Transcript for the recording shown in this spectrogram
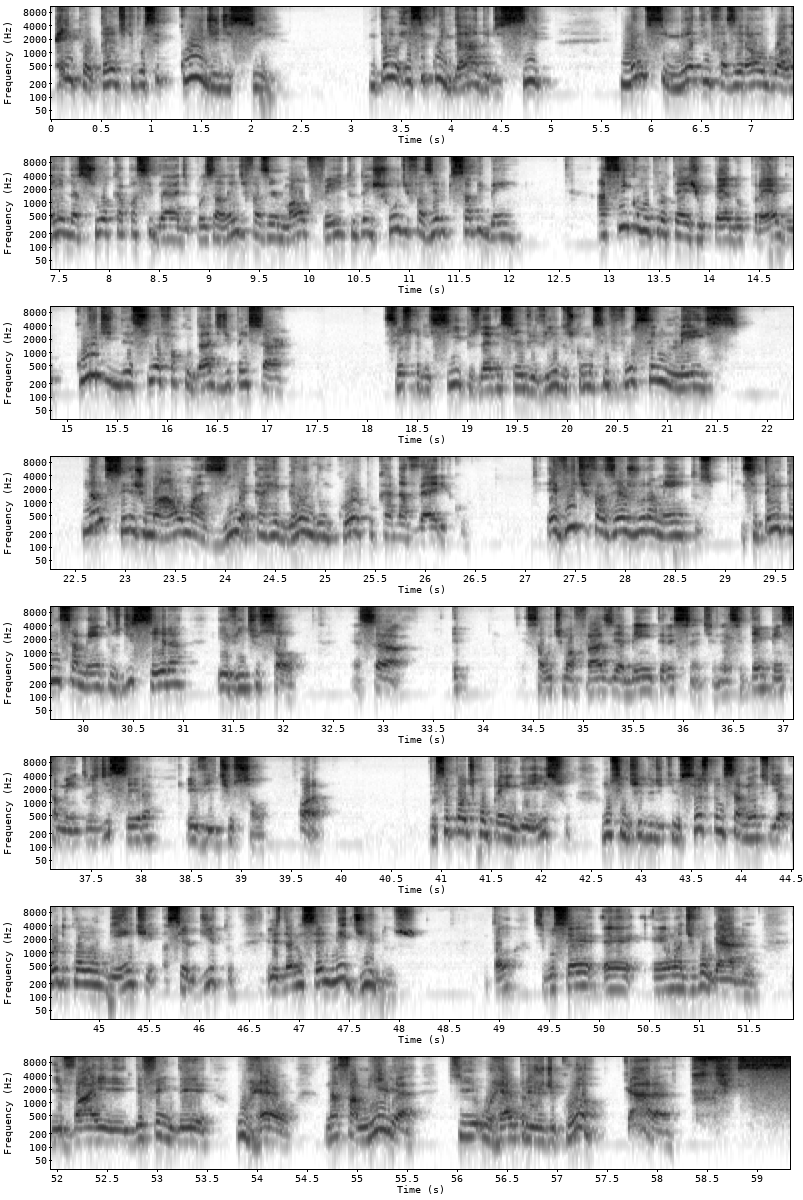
é importante que você cuide de si. Então, esse cuidado de si não se meta em fazer algo além da sua capacidade, pois além de fazer mal feito, deixou de fazer o que sabe bem. Assim como protege o pé do prego, cuide de sua faculdade de pensar. Seus princípios devem ser vividos como se fossem leis. Não seja uma almazia carregando um corpo cadavérico. Evite fazer juramentos. E se tem pensamentos de cera, evite o sol. Essa, essa última frase é bem interessante. Né? Se tem pensamentos de cera, evite o sol. Ora, Você pode compreender isso no sentido de que os seus pensamentos, de acordo com o ambiente a ser dito, eles devem ser medidos. Então, se você é, é um advogado e vai defender o réu na família que o réu prejudicou, cara,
